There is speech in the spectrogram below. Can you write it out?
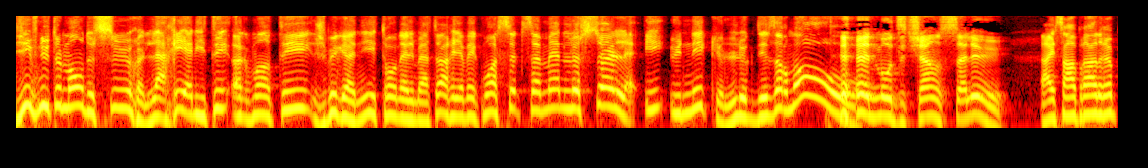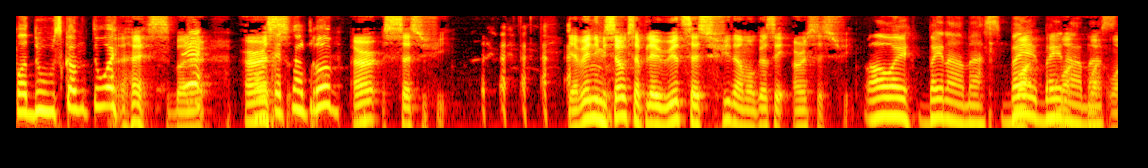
Bienvenue tout le monde sur la réalité augmentée. Je vais gagner ton animateur et avec moi cette semaine le seul et unique Luc Desormeaux. Une maudite chance, salut! hey, ça en prendrait pas 12 comme toi. c'est bon. Un, trouble. un, ça suffit. Il y avait une émission qui s'appelait 8, ça suffit. Dans mon cas, c'est 1, ça suffit. Ah ouais, ben en masse. Ben, Ouais, ben ouais, en masse. Ouais,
